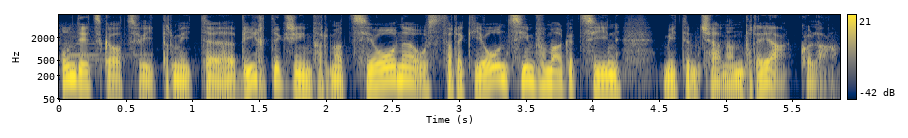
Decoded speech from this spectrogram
Und jetzt geht es weiter mit den wichtigsten Informationen aus der Regionsinfomagazin mit dem Gian Andrea Accola.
